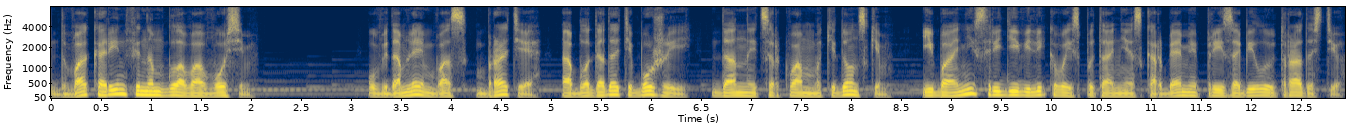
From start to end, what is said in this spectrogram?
2 Коринфянам, глава 8. Уведомляем вас, братья, о благодати Божией, данной церквам македонским, ибо они среди великого испытания скорбями преизобилуют радостью,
